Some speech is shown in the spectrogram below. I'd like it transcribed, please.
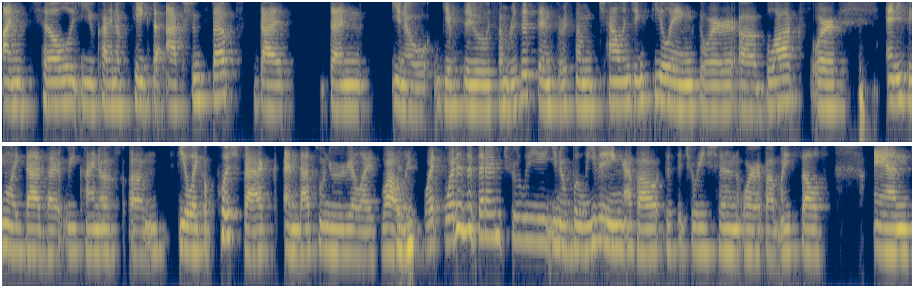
until you kind of take the action step that then you know gives you some resistance or some challenging feelings or uh, blocks or anything like that that we kind of um, feel like a pushback. And that's when you realize wow mm-hmm. like what what is it that i'm truly you know believing about the situation or about myself? And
